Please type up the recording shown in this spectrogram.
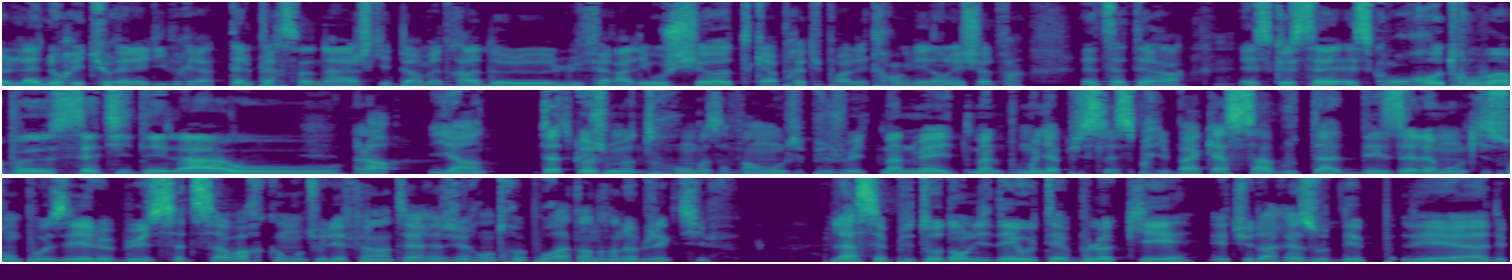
euh, la nourriture elle est livrée à tel personnage qui te permettra de lui faire aller aux chiottes qu'après tu pourras l'étrangler dans les chiottes enfin etc est-ce que c'est est-ce qu'on retrouve un peu cette idée là ou? Alors, il y a un- Peut-être que je me trompe, ça fait un moment que j'ai plus joué Hitman, mais Hitman pour moi il y a plus l'esprit bac à sable où tu as des éléments qui sont posés et le but c'est de savoir comment tu les fais interagir entre eux pour atteindre un objectif. Là c'est plutôt dans l'idée où tu es bloqué et tu dois résoudre des, des, euh, des,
